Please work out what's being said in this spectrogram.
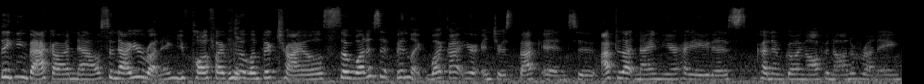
thinking back on now, so now you're running, you've qualified for the Olympic trials. So, what has it been like? What got your interest back into after that nine year hiatus, kind of going off and on of running?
